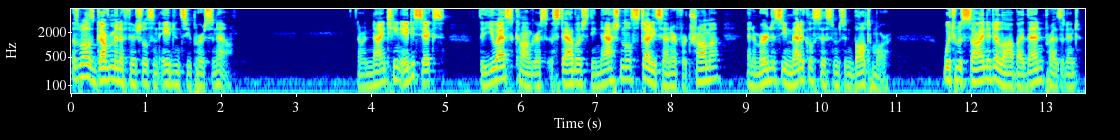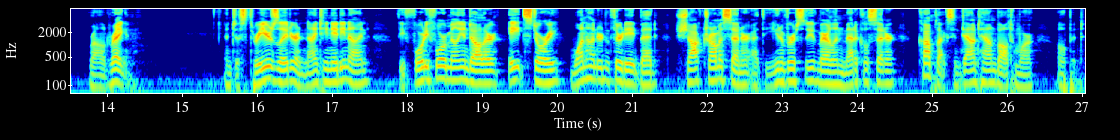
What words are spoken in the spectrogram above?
as well as government officials and agency personnel. Now, in 1986, the U.S. Congress established the National Study Center for Trauma and Emergency Medical Systems in Baltimore, which was signed into law by then President Ronald Reagan. And just three years later, in 1989, the $44 million, eight story, 138 bed shock trauma center at the University of Maryland Medical Center complex in downtown Baltimore opened.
